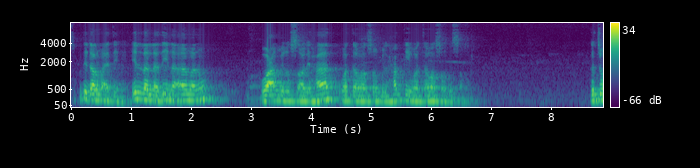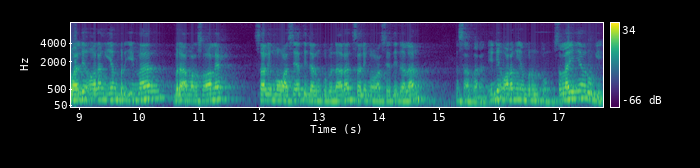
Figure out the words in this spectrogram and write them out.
seperti dalam ayat ini, illal ladzina amanu wa amilus salihat wa tawassaw bil haqqi. Kecuali orang yang beriman, beramal soleh, saling mewasiati dalam kebenaran, saling mewasiati dalam kesabaran. Ini orang yang beruntung. Selainnya rugi.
